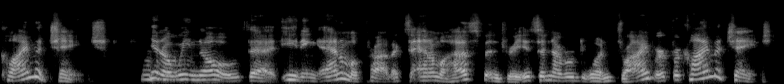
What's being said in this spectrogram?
climate change. You know, Mhm. we know that eating animal products, animal husbandry is the number one driver for climate change.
